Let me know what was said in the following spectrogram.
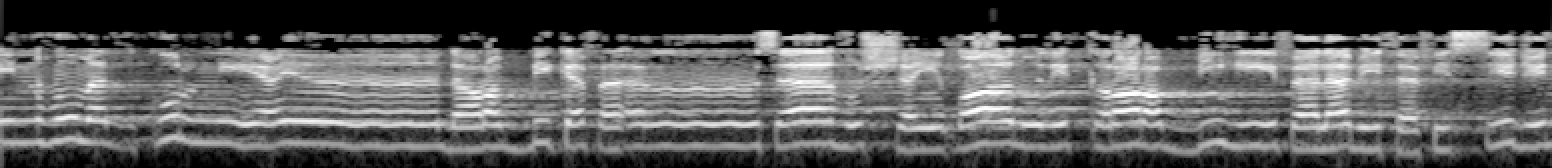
منهما اذكرني عند ربك فأنساه الشيطان ذكر ربه فلبث في السجن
